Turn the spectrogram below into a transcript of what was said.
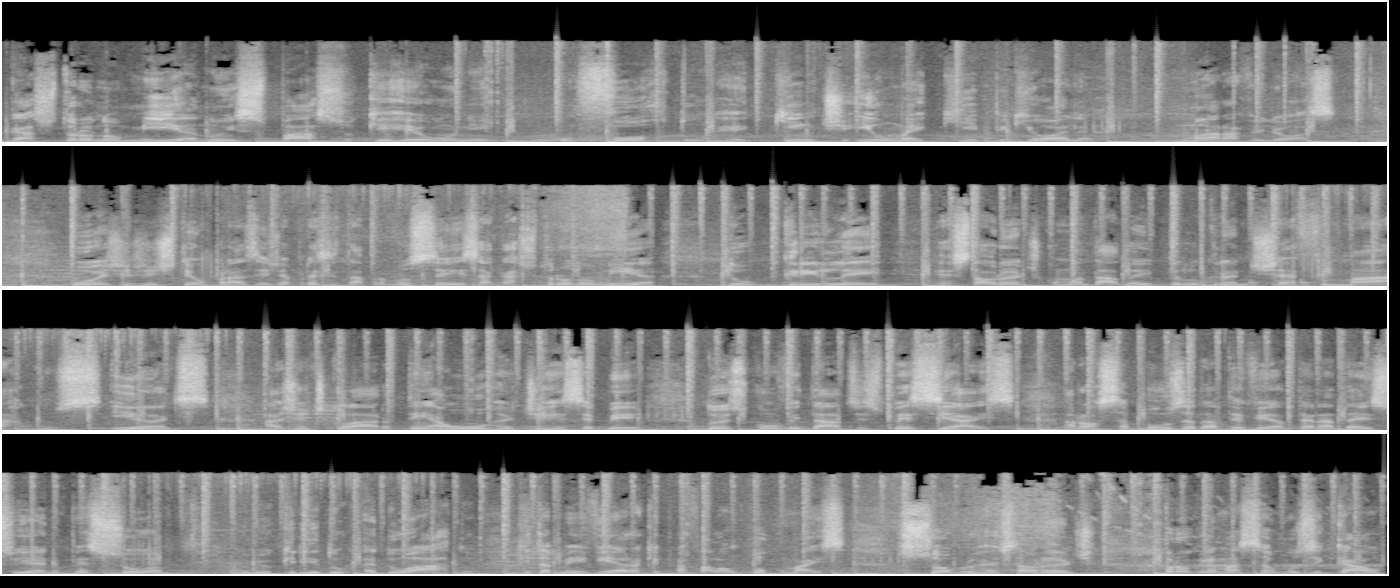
Gastronomia no espaço que reúne conforto, requinte e uma equipe que, olha, maravilhosa. Hoje a gente tem o prazer de apresentar para vocês a gastronomia do Grilê, restaurante comandado aí pelo grande chefe Marcos. E antes, a gente, claro, tem a honra de receber dois convidados especiais, a nossa musa da TV Antena 10, Suiane Pessoa, e o meu querido Eduardo, que também vieram aqui para falar um pouco mais sobre o restaurante, programação musical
